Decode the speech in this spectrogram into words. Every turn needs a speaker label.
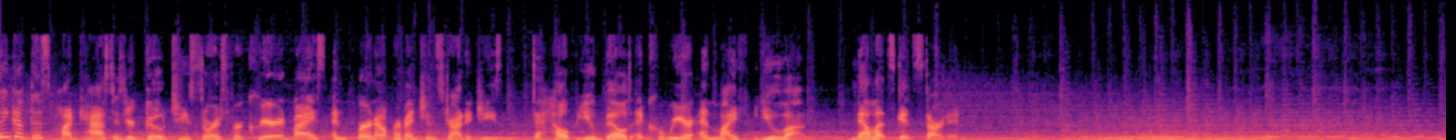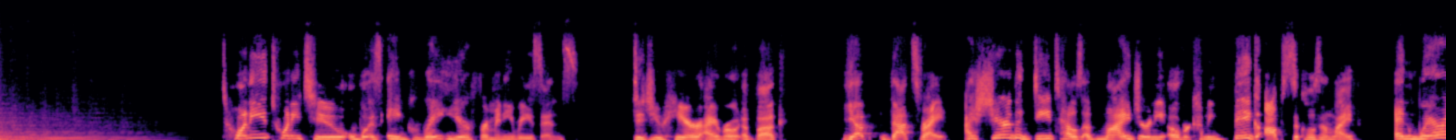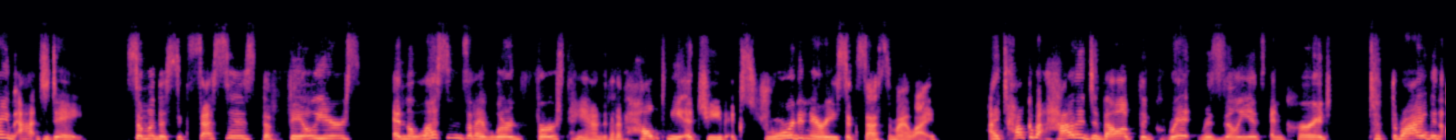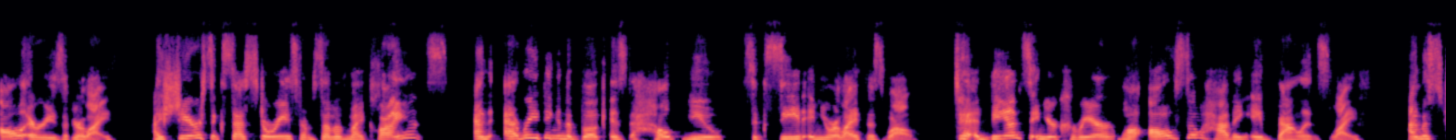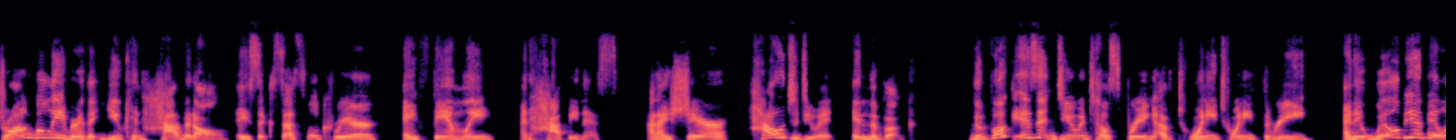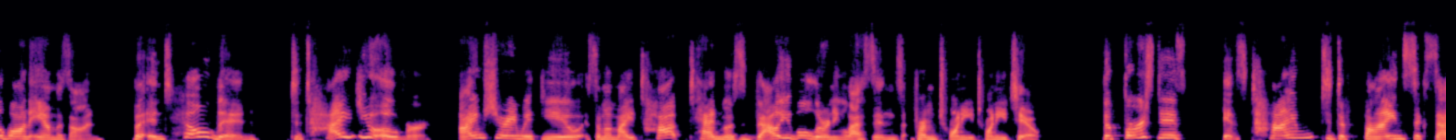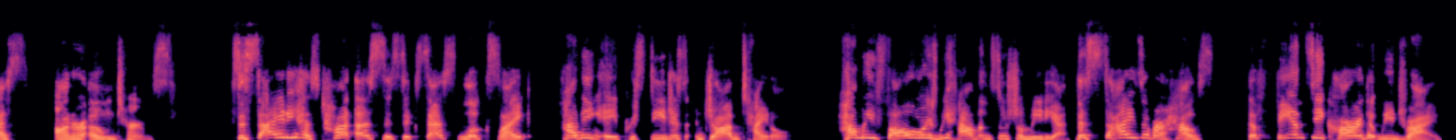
Speaker 1: Think of this podcast as your go to source for career advice and burnout prevention strategies to help you build a career and life you love. Now let's get started. Twenty twenty two was a great year for many reasons. Did you hear I wrote a book? Yep, that's right. I share the details of my journey overcoming big obstacles in life and where I'm at today. Some of the successes, the failures, and the lessons that I've learned firsthand that have helped me achieve extraordinary success in my life. I talk about how to develop the grit, resilience, and courage to thrive in all areas of your life. I share success stories from some of my clients and everything in the book is to help you succeed in your life as well, to advance in your career while also having a balanced life. I'm a strong believer that you can have it all, a successful career, a family, and happiness. And I share how to do it in the book. The book isn't due until spring of 2023 and it will be available on Amazon. But until then, to tide you over, I'm sharing with you some of my top 10 most valuable learning lessons from 2022. The first is it's time to define success on our own terms. Society has taught us that success looks like having a prestigious job title, how many followers we have on social media, the size of our house, the fancy car that we drive.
